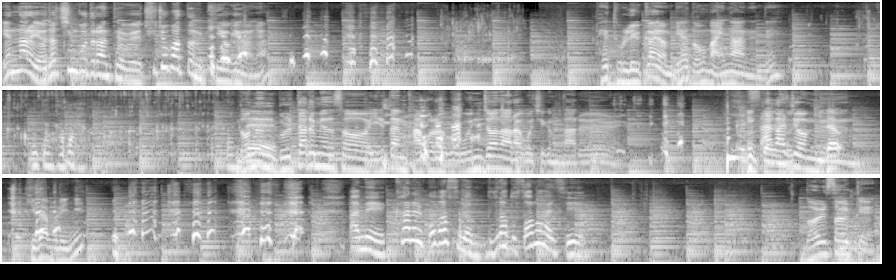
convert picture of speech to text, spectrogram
옛날에 여자친구들한테 왜 취조받던 기억이 나냐? 배 돌릴까 연비야? 너무 많이 나왔는데? 일단 가봐. 너는 네. 물 따르면서 일단 가보라고 운전하라고 지금 나를 그러니까 싸가지 이거 없는 기사, 기사물이니? 아니 칼을 꼽았으면 무라도 썰어야지. 널 썰게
